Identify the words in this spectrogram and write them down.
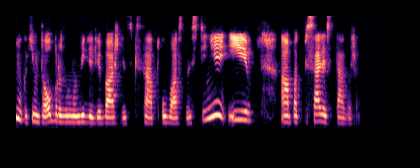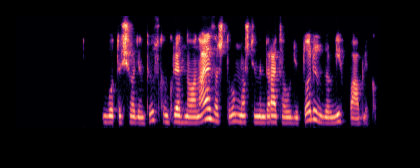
ну, каким-то образом увидели ваш детский сад у вас на стене и а, подписались также. Вот еще один плюс конкурентного анализа, что вы можете набирать аудиторию с других пабликов.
